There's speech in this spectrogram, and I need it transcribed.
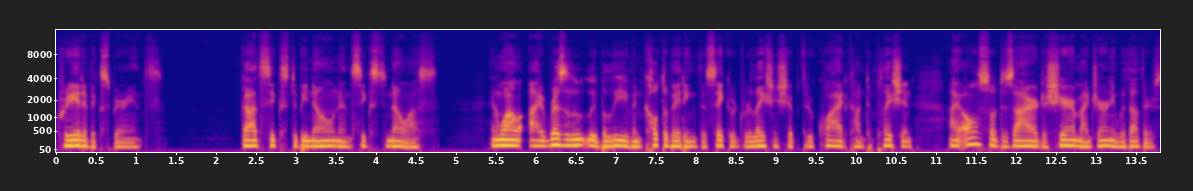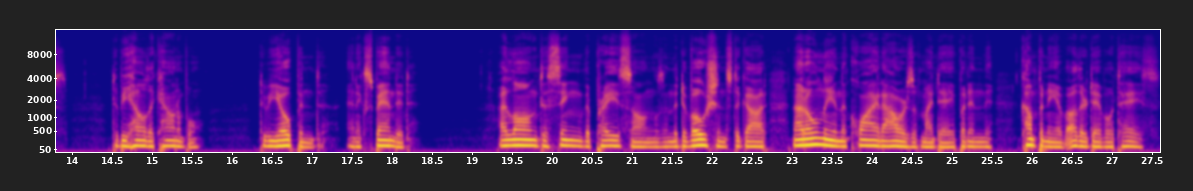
creative experience. God seeks to be known and seeks to know us. And while I resolutely believe in cultivating the sacred relationship through quiet contemplation, I also desire to share my journey with others, to be held accountable, to be opened and expanded. I long to sing the praise songs and the devotions to God not only in the quiet hours of my day, but in the company of other devotees.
